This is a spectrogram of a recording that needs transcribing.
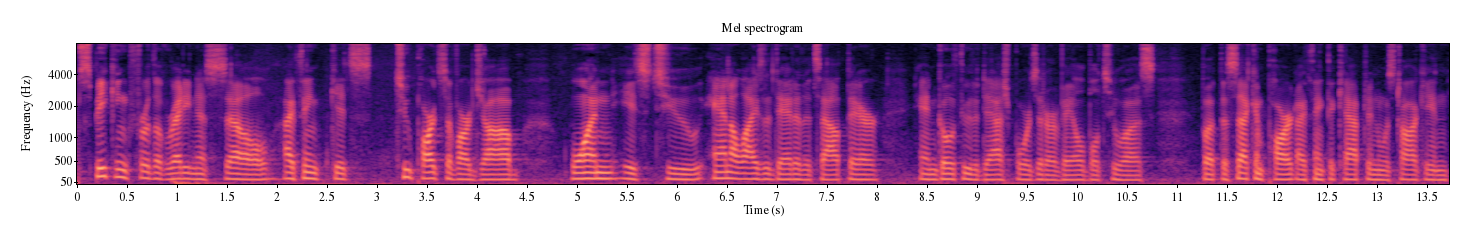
Speaking for the readiness cell, I think it's two parts of our job. One is to analyze the data that's out there and go through the dashboards that are available to us. But the second part, I think the captain was talking,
